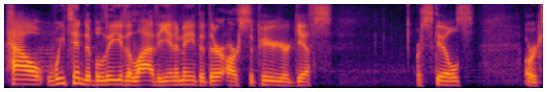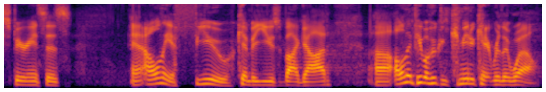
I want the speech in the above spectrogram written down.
how we tend to believe the lie of the enemy that there are superior gifts or skills or experiences, and only a few can be used by God. Uh, only people who can communicate really well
